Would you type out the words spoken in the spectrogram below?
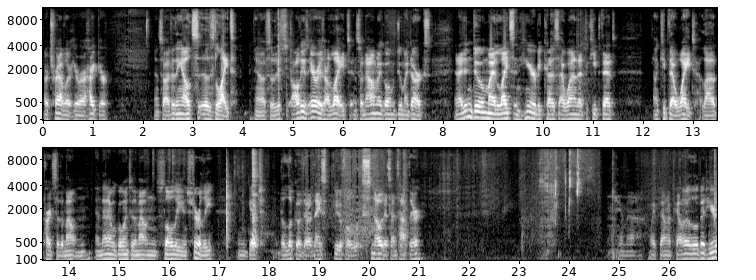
our traveler here, our hiker. And so everything else is light. You know, so this all these areas are light, and so now I'm going to go and do my darks. And I didn't do my lights in here because I wanted that to keep that uh, keep that white a lot of the parts of the mountain. And then I will go into the mountain slowly and surely and get the look of the nice, beautiful snow that's on top there. I'm gonna wipe down my palette a little bit here.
